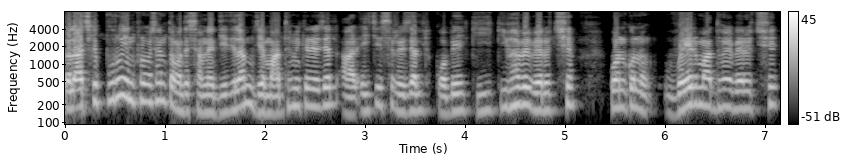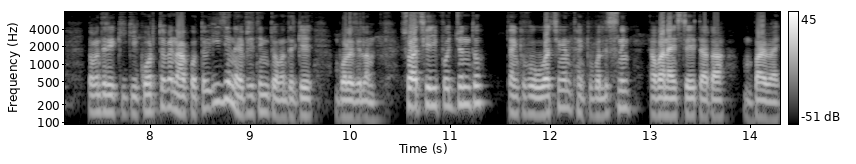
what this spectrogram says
তাহলে আজকে পুরো ইনফরমেশন তোমাদের সামনে দিয়ে দিলাম যে মাধ্যমিকের রেজাল্ট আর এইচএসের রেজাল্ট কবে, কি, কীভাবে বেরোচ্ছে, কোন কোন ওয়ের মাধ্যমে বেরোচ্ছে, তোমাদেরকে কী কী করতে হবে, না করতে হবে ইজ এন এভরিথিং তোমাদেরকে বলে দিলাম। সো আজকে এই পর্যন্ত। Thank you for watching and thank you for listening have a nice day tata bye bye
